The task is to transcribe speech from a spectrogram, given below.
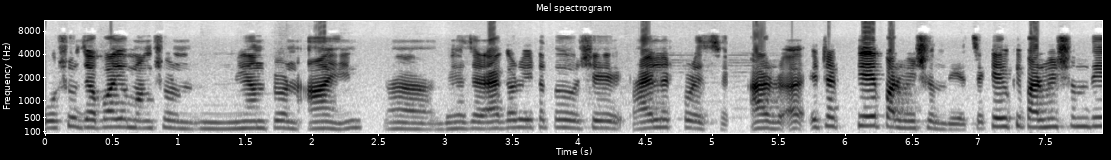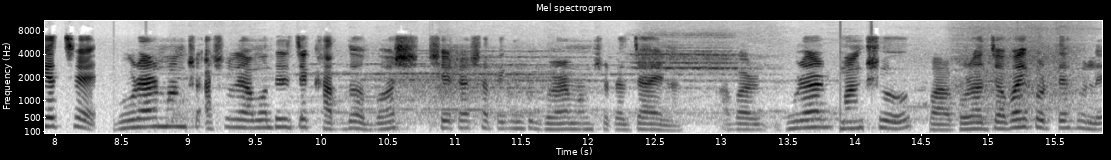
পশু জবাই ও মাংস নিয়ন্ত্রণ আইন দুই হাজার এগারো, এটা তো সে ভায়োলেট করেছে। আর এটা কে পারমিশন দিয়েছে? কেউ কি পারমিশন দিয়েছে? ঘোড়ার মাংস, আসলে আমাদের যে খাদ্য অভ্যাস, সেটার সাথে কিন্তু ঘোড়ার মাংসটা যায় না। আবার ঘোড়ার মাংস বা ঘোড়া জবাই করতে হলে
